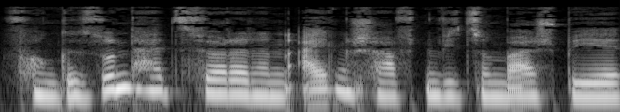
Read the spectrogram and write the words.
von gesundheitsfördernden Eigenschaften wie zum Beispiel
